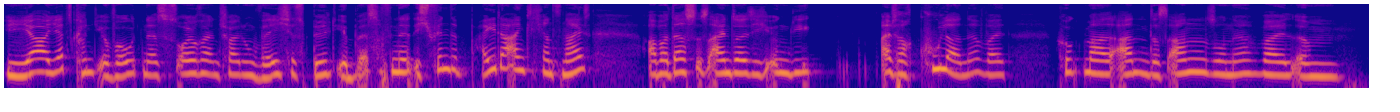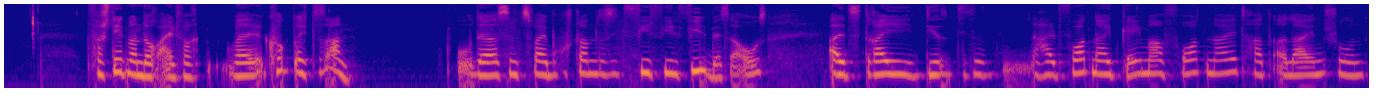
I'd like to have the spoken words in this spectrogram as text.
Ja, jetzt könnt ihr voten. Es ist eure Entscheidung, welches Bild ihr besser findet. Ich finde beide eigentlich ganz nice, aber das ist eindeutig irgendwie einfach cooler, ne? Weil guckt mal an das an, so ne? Weil ähm, versteht man doch einfach, weil guckt euch das an. Oh, das sind zwei Buchstaben, das sieht viel, viel, viel besser aus als drei, die, diese halt Fortnite Gamer. Fortnite hat allein schon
